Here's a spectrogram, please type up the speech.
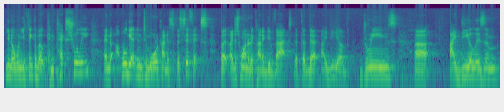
you know, when you think about contextually, and we'll get into more kind of specifics, but I just wanted to kind of give that, that, that, that idea of dreams, uh, idealism,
